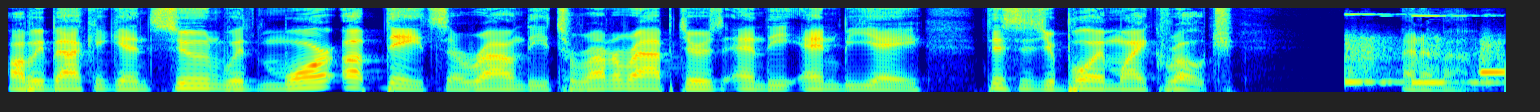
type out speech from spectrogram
I'll be back again soon with more updates around the Toronto Raptors and the NBA. This is your boy Mike Roach, and I'm out.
